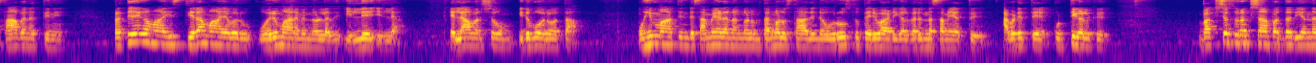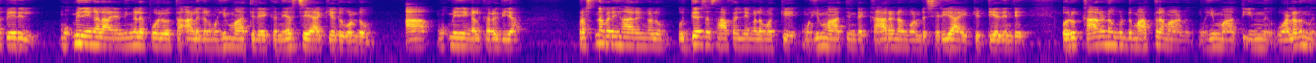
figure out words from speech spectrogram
സ്ഥാപനത്തിന് പ്രത്യേകമായി സ്ഥിരമായ ഒരു വരുമാനം എന്നുള്ളത് ഇല്ലേ ഇല്ല. എല്ലാ വർഷവും ഇതുപോലത്തെ മുഹിമാത്തിന്റെ സമ്മേളനങ്ങളും തങ്ങളുസ്താദിന്റെ ഉറൂസ് പരിപാടികൾ വരുന്ന സമയത്ത് അവിടുത്തെ കുട്ടികൾക്ക് ഭക്ഷ്യസുരക്ഷാ പദ്ധതി എന്ന പേരിൽ മുഗ്മിനിയങ്ങളായ നിങ്ങളെ പോലത്തെ ആളുകൾ മുഹിമാത്തിലേക്ക് നേർച്ചയാക്കിയതുകൊണ്ടും ആ മുഗ്മിനിയങ്ങൾ കരുതിയ പ്രശ്നപരിഹാരങ്ങളും ഉദ്ദേശ സാഫല്യങ്ങളും ഒക്കെ മുഹിമാത്തിന്റെ കാരണം കൊണ്ട് ശരിയായി കിട്ടിയതിന്റെ ഒരു കാരണം കൊണ്ട് മാത്രമാണ് മുഹിമാത്ത് ഇന്ന് വളർന്ന്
